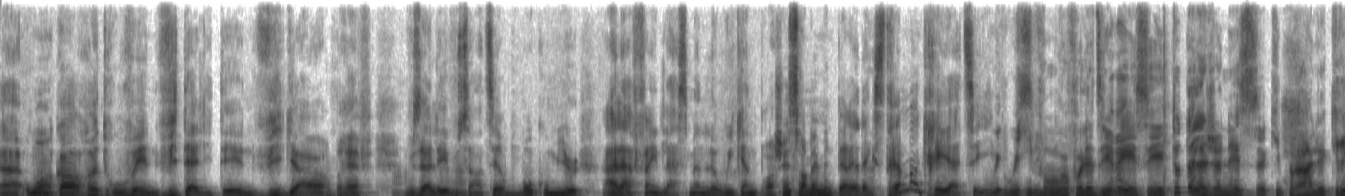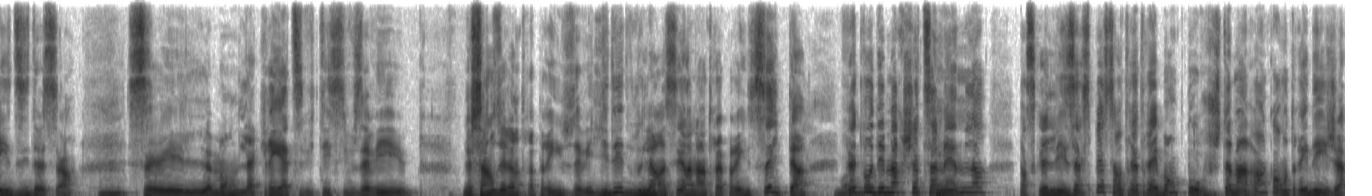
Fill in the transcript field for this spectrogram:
euh, ou encore retrouver une vitalité, une vigueur. Bref, vous allez vous sentir beaucoup mieux à la fin de la semaine, le week-end prochain. Ce sera même une période extrêmement créative. Oui, il faut, faut le dire, et c'est toute la jeunesse qui prend le crédit de ça. Mm. C'est le monde de la créativité. Si vous avez le sens de l'entreprise, vous avez l'idée de vous lancer en entreprise, c'est le temps. Faites vos démarches cette semaine, là, parce que les aspects sont très, très bons pour justement rencontrer des gens.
